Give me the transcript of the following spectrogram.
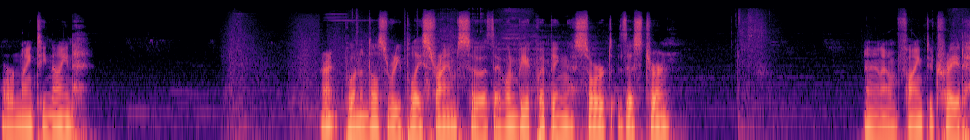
Or 99. Alright, opponent does replay Sram, so they won't be equipping Sword this turn. And I'm fine to trade.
